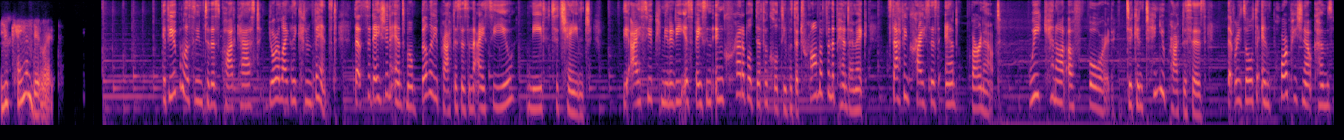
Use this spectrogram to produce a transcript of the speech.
You can do it. If you've been listening to this podcast, you're likely convinced that sedation and mobility practices in the ICU need to change the ICU community is facing incredible difficulty with the trauma from the pandemic, staffing crisis, and burnout. We cannot afford to continue practices that result in poor patient outcomes,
